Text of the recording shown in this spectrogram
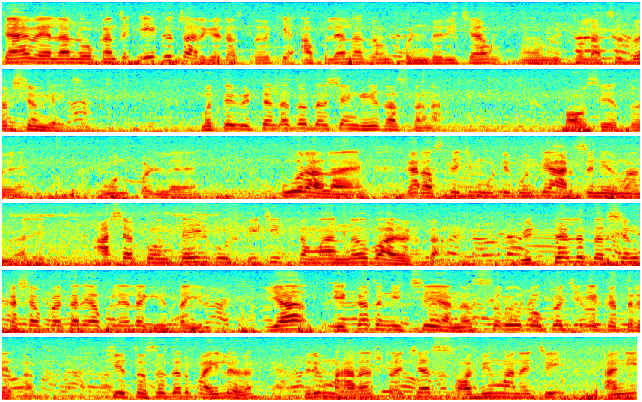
त्यावेळेला लोकांचं एकच टार्गेट असतं की आपल्याला जाऊन पंढरीच्या विठ्ठलाचं दर्शन घ्यायचं. मग ते विठ्ठलाचं दर्शन घेत असताना पाऊस येतोय ऊन पडलं आहे पूर आला आहे का रस्त्याची मोठी कोणती अडचण निर्माण झाली अशा कोणत्याही गोष्टीची तमा न बाळगता विठ्ठल दर्शन कशा प्रकारे आपल्याला घेता येईल या एकाच निश्चयानं सर्व लोक जे एकत्र येतात हे तसं जर पाहिलं तरी महाराष्ट्राच्या स्वाभिमानाची आणि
